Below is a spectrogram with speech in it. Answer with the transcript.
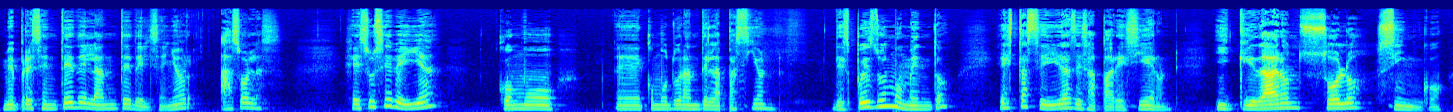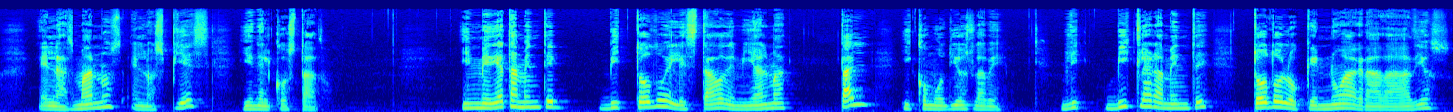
Me presenté delante del Señor a solas. Jesús se veía como, eh, como durante la pasión. Después de un momento, estas heridas desaparecieron y quedaron solo cinco, en las manos, en los pies y en el costado. Inmediatamente vi todo el estado de mi alma tal y como Dios la ve. Vi, vi claramente todo lo que no agrada a Dios.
